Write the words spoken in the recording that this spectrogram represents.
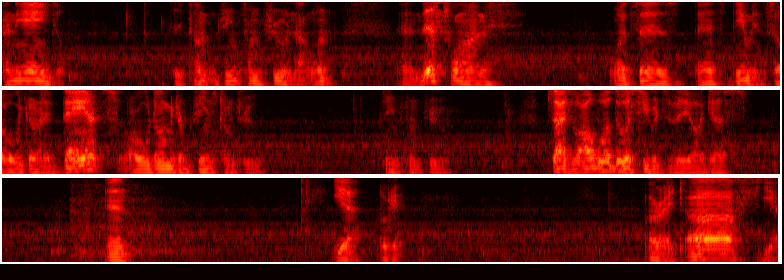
and the angel. Says come dreams come true in that one, and this one, what says dance demon. So we're gonna dance or we're gonna make our dreams come true. Dreams come true. Besides, I will do a secrets video, I guess. And yeah, okay. All right. Uh, yeah.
